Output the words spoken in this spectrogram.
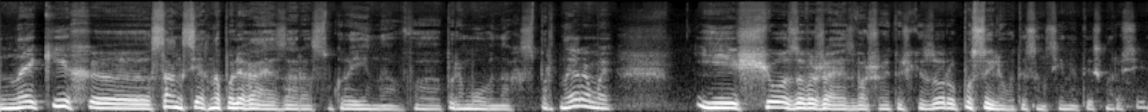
На яких е, санкціях наполягає зараз Україна в е, перемовинах з партнерами, і що заважає з вашої точки зору посилювати санкційний тиск на Росію?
